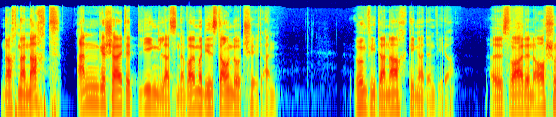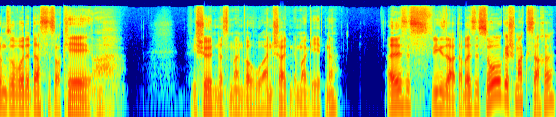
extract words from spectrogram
nach einer Nacht angeschaltet liegen lassen. Da war immer dieses Download-Schild an. Irgendwie danach ging er dann wieder. Also es war dann auch schon so, wurde das ist okay. Oh, wie schön, dass mein Wahoo anschalten immer geht, ne? Also es ist, wie gesagt, aber es ist so Geschmackssache.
